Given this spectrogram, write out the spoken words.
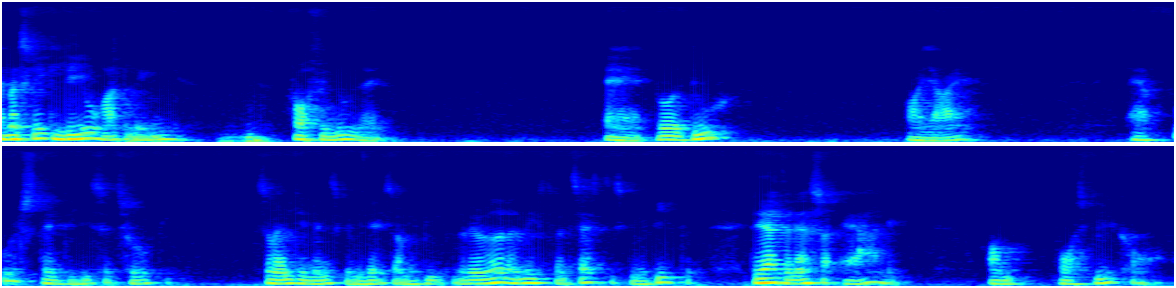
at man skal ikke leve ret længe for at finde ud af, at både du og jeg er fuldstændig lige så tåbelige, som alle de mennesker, vi læser om i Bibelen. Og det er noget af det mest fantastiske med Bibelen. Det er, at den er så ærlig om vores vilkår.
